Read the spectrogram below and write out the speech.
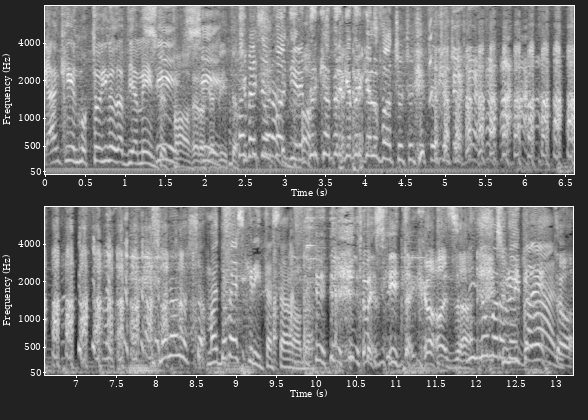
anche il motorino d'avviamento è povero, sì. capito? Ci mette un po' a dire perché, perché, perché lo faccio? Ma non lo so, ma dov'è scritta sta roba? Dove è scritta cosa? Il numero Sul dei libretto.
